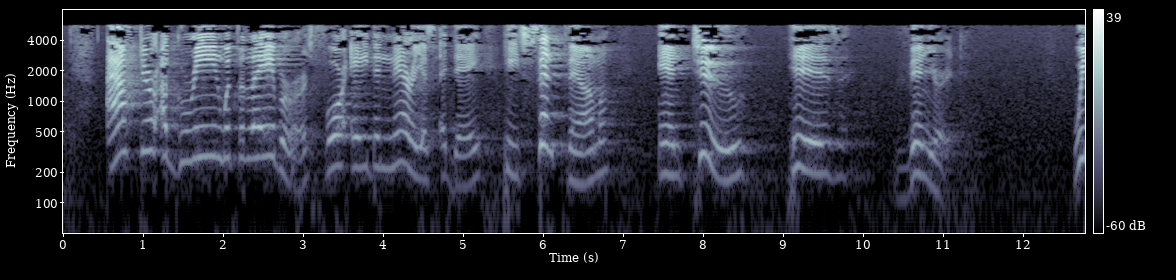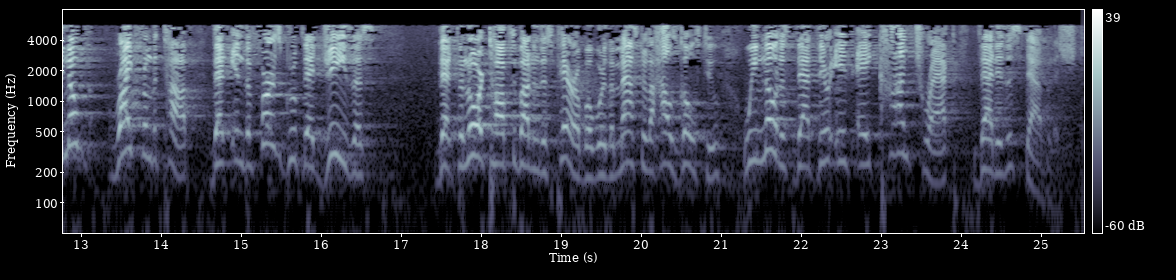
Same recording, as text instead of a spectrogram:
After agreeing with the laborers for a denarius a day, he sent them into his vineyard. We know right from the top that in the first group that Jesus, that the Lord talks about in this parable, where the master of the house goes to, we notice that there is a contract that is established.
